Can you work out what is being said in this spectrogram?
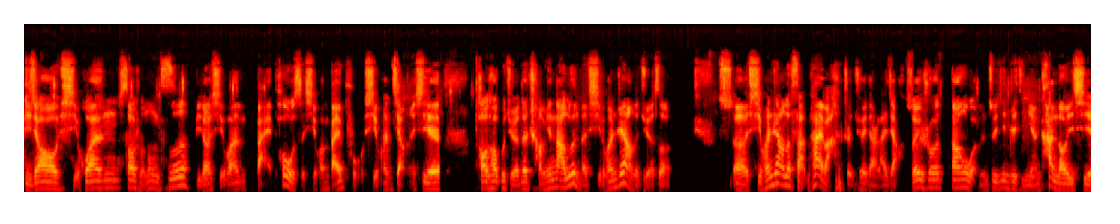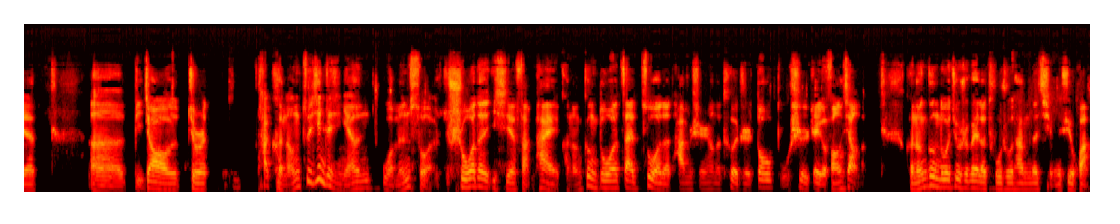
比较喜欢搔首弄姿，比较喜欢摆 pose，喜欢摆谱，喜欢讲一些滔滔不绝的长篇大论的，喜欢这样的角色，呃，喜欢这样的反派吧，准确一点来讲。所以说，当我们最近这几年看到一些，呃，比较就是他可能最近这几年我们所说的一些反派，可能更多在做的他们身上的特质都不是这个方向的。可能更多就是为了突出他们的情绪化，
